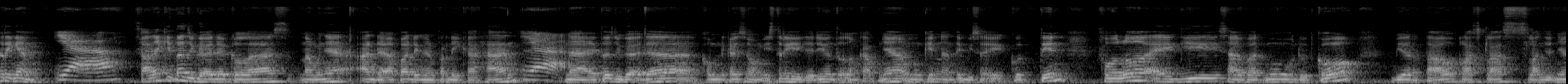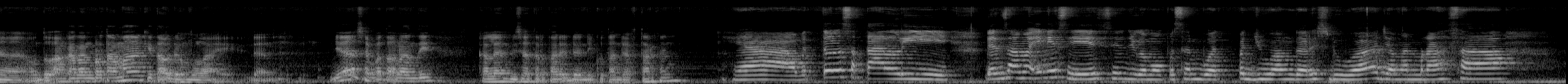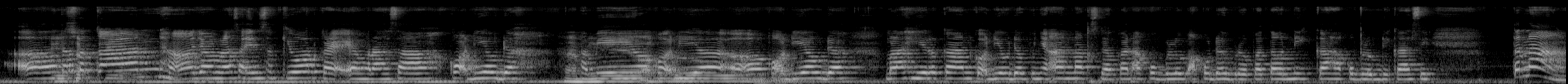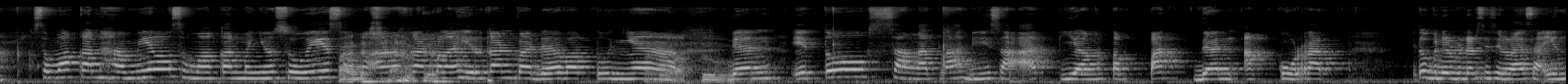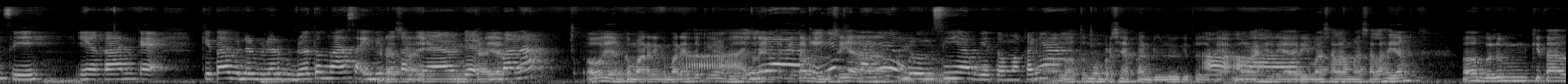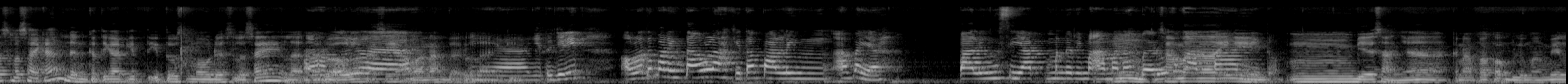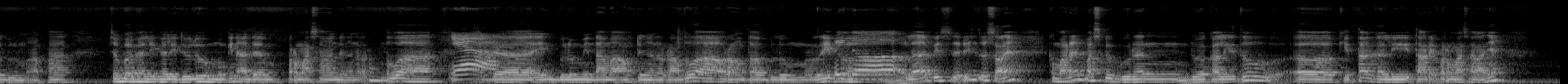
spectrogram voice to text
ringan Ya, Soalnya kita juga ada kelas namanya ada apa dengan pernikahan. ya. Nah, itu juga ada komunikasi suami istri. Jadi untuk lengkapnya mungkin nanti bisa ikutin follow IG sahabatmu.co biar tahu kelas-kelas selanjutnya. Untuk angkatan pertama kita udah mulai dan ya siapa tahu nanti kalian bisa tertarik dan ikutan daftar kan? Ya, betul sekali. Dan sama ini sih, saya juga mau pesan buat pejuang garis dua, jangan merasa Insecure. tertekan, Ha, jangan merasa insecure kayak yang ngerasa kok dia udah Hamil, hamil, kok dia belum. eh, eh, kok dia udah melahirkan, kok dia udah punya anak, sedangkan aku belum, aku udah berapa tahun nikah, aku belum dikasih. Tenang, semua akan hamil, semua akan menyusui, Pada semua saat- akan melahirkan pada waktunya. Pada waktu. Dan itu sangatlah di saat yang tepat dan akurat. Itu benar-benar sih rasain sih. Ya kan kayak kita benar-benar berdua tuh ngerasain itu kan ya. Kayak kayak- gimana? Oh, yang kemarin-kemarin tuh kita bilang ternyata Iya, kita belum kayaknya siap. yang gitu. belum siap gitu. Makanya Allah tuh mempersiapkan dulu gitu kayak Oh, oh. mengakhiri hari masalah-masalah yang eh, belum kita selesaikan dan ketika itu semua udah selesai lah baru Allah kasih amanah baru iya lagi. gitu. Jadi Allah tuh paling tahu lah kita paling apa ya? Paling siap menerima amanah Hmm, baru tuh sama kapan ini gitu. hmm, biasanya kenapa kok belum hamil belum apa coba gali-gali dulu mungkin ada permasalahan dengan orang tua Ya. ada ini belum minta maaf dengan orang tua orang tua belum ridho. Lah habis dari situ. Soalnya kemarin pas keguguran dua kali itu eh, kita gali tarik permasalahannya.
